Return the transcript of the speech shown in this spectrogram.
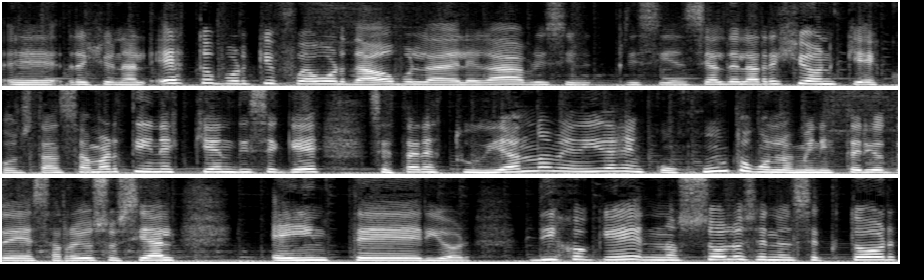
eh, regional. Esto porque fue abordado por la delegada presidencial de la región, que es Constanza Martínez, quien dice que se están estudiando medidas en conjunto con los ministerios de Desarrollo Social e Interior. Dijo que no solo es en el sector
